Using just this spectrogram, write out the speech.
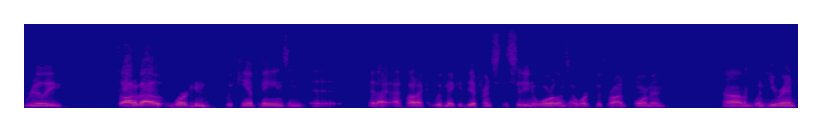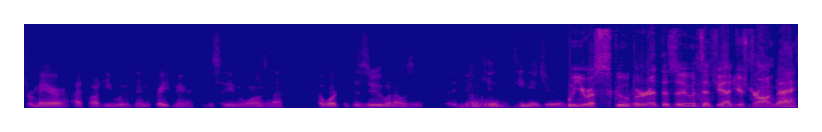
really thought about working with campaigns and uh, that I, I thought I could, would make a difference to the city of New Orleans. I worked with Ron Forman um, when he ran for mayor. I thought he would have been a great mayor for the city of New Orleans, and I, I worked at the zoo when I was a, a young kid and a teenager, and Were you a I re- scooper at the zoo since you had your strong back?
